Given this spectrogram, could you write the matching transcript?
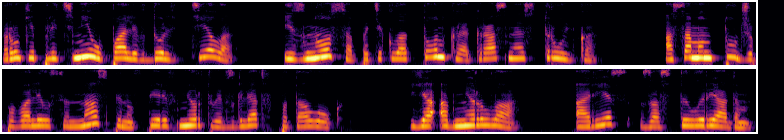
руки плетьми упали вдоль тела, из носа потекла тонкая красная струйка, а сам он тут же повалился на спину, вперев мертвый взгляд в потолок. Я обмерла, а Рез застыл рядом.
